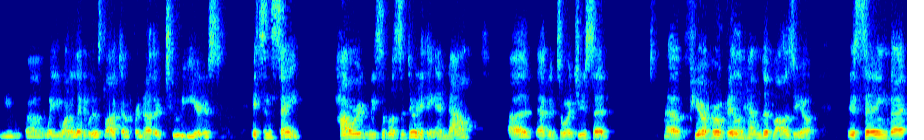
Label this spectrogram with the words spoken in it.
you uh, way you want to label this lockdown for another two years, it's insane. How are we supposed to do anything? And now, uh, Evan, to what you said, uh, Wilhelm de Blasio is saying that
